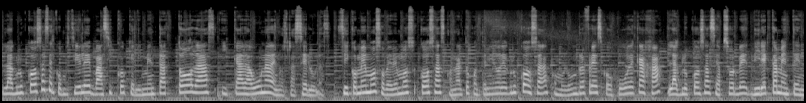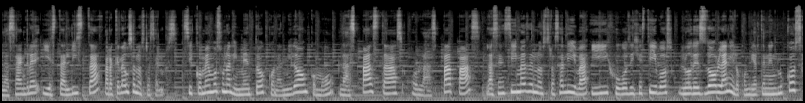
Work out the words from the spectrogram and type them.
La glucosa es el combustible básico que alimenta todas y cada una de nuestras células. Si comemos o bebemos cosas con alto contenido de glucosa, como un refresco o jugo de caja, la glucosa se absorbe directamente en la sangre y está lista para que la usen nuestras células. Si comemos un alimento con almidón, como las pastas o las papas, las enzimas de nuestra saliva y jugos digestivos lo desdoblan y lo convierten en glucosa.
